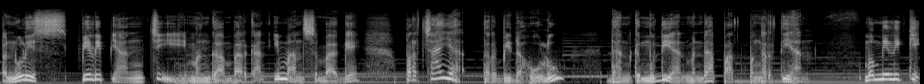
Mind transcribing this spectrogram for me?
Penulis Philip Yanci menggambarkan iman sebagai percaya terlebih dahulu dan kemudian mendapat pengertian. Memiliki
